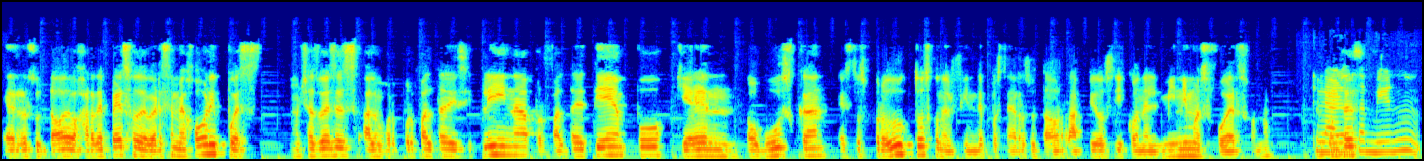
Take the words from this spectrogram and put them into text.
el resultado de bajar de peso, de verse mejor y pues Muchas veces, a lo mejor por falta de disciplina, por falta de tiempo, quieren o buscan estos productos con el fin de pues, tener resultados rápidos y con el mínimo esfuerzo, ¿no? Claro, también,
